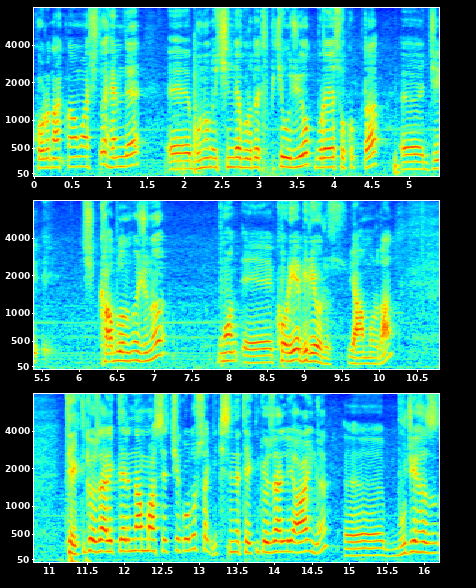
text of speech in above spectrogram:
korunaklı amaçlı hem de e, bunun içinde burada tip 2 ucu yok. Buraya sokup da e, kablonun ucunu koruyabiliyoruz yağmurdan. Teknik özelliklerinden bahsedecek olursak ikisinin de teknik özelliği aynı. Ee, bu cihaz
